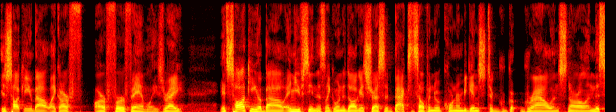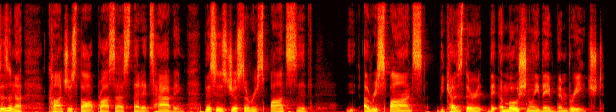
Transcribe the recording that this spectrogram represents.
is talking about like our our fur families, right? It's talking about, and you've seen this, like when a dog gets stressed, it backs itself into a corner and begins to growl and snarl. And this isn't a conscious thought process that it's having. This is just a responsive, a response because they're they, emotionally they've been breached.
